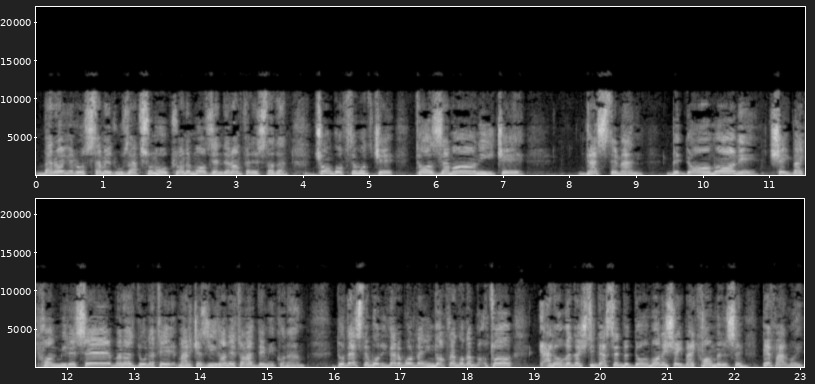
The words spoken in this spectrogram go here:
برای رستم روزافسون حکران مازندران فرستادن. چون گفته بود که تا زمانی که دست من به دامان شیبک خان می‌رسه من از دولت مرکزی ایران اطاعت نمی کنم. دو دست بریده رو بردن انداختن گفتم تو علاقه داشتی دستت به دامان شیبک خان برسه. بفرمایید.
